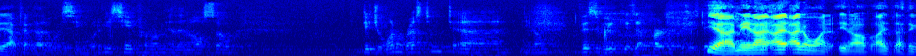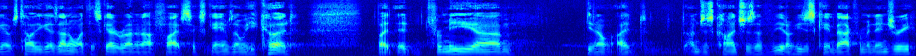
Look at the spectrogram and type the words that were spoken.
the Yeah. goaltender that we've seen. What have you seen from him? And then also, did you want to rest him? To, uh, you know, this week is that part of he's Yeah, I mean, I, I, I don't want you know. I, I think I was telling you guys I don't want this guy running off five, six games. I mean, he could, but it, for me, um, you know, I, I'm just conscious of you know he just came back from an injury.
